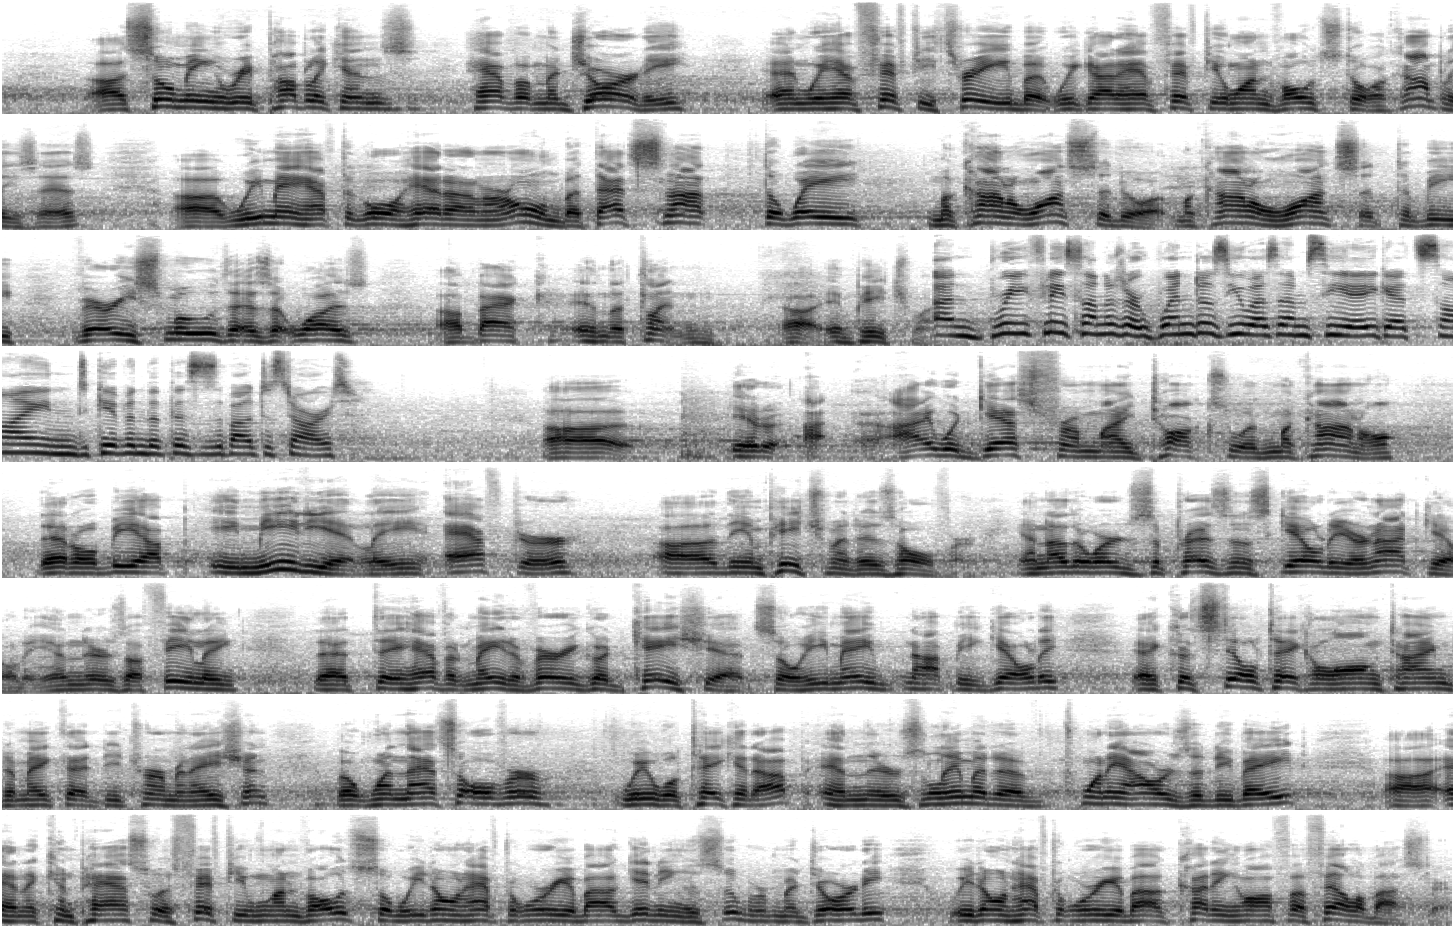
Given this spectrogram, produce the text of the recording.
assuming Republicans have a majority, and we have 53, but we got to have 51 votes to accomplish this. Uh, we may have to go ahead on our own, but that's not the way McConnell wants to do it. McConnell wants it to be very smooth as it was uh, back in the Clinton uh, impeachment. And briefly, Senator, when does USMCA get signed, given that this is about to start? Uh, it, I, I would guess from my talks with McConnell that it'll be up immediately after uh, the impeachment is over. In other words, the president's guilty or not guilty. And there's a feeling that they haven't made a very good case yet. So he may not be guilty. It could still take a long time to make that determination. But when that's over, we will take it up. And there's a limit of 20 hours of debate. Uh, and it can pass with 51 votes, so we don't have to worry about getting a supermajority. We don't have to worry about cutting off a filibuster.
